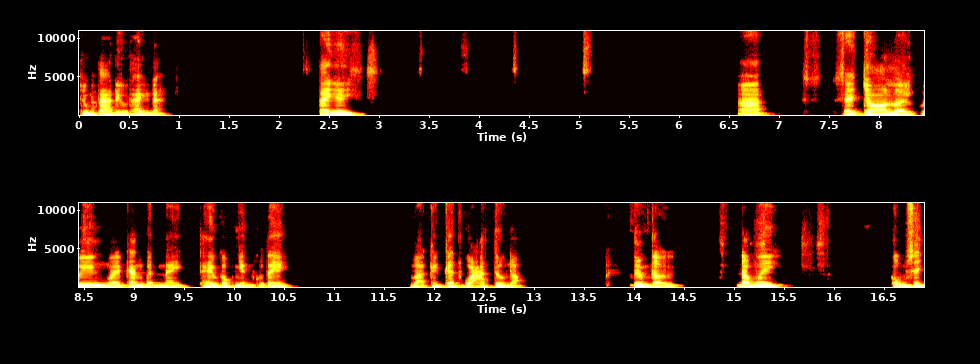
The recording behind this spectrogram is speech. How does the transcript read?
chúng ta đều thấy nè. Tây y. À, sẽ cho lời khuyên về căn bệnh này theo góc nhìn của tây và cái kết quả tương đồng. Tương tự, đông y cũng sẽ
